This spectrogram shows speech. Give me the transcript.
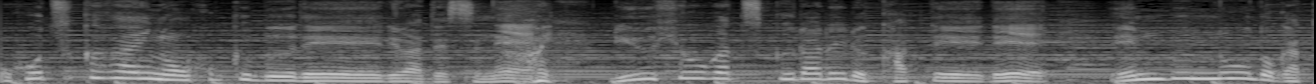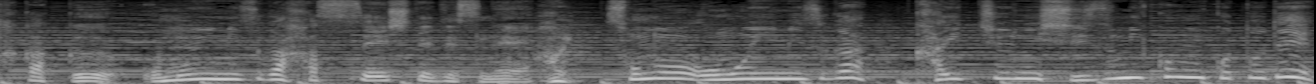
オホーツク海の北部でではですね、はい、流氷が作られる過程で塩分濃度が高く重い水が発生してですね、はい、その重い水が海中に沈み込むことで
